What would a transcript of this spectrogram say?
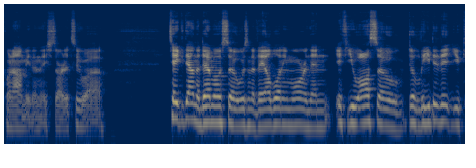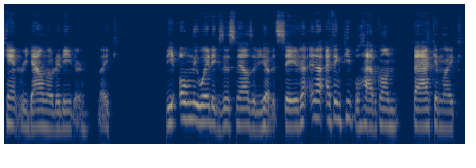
Konami, then they started to uh, take down the demo so it wasn't available anymore. And then if you also deleted it, you can't re-download it either. Like the only way it exists now is if you have it saved. And I think people have gone back and like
